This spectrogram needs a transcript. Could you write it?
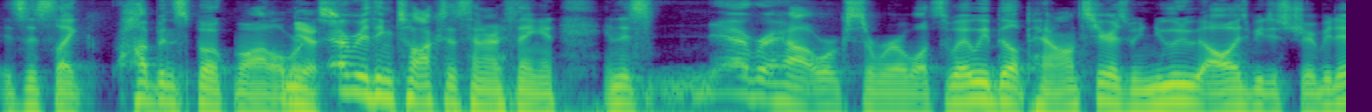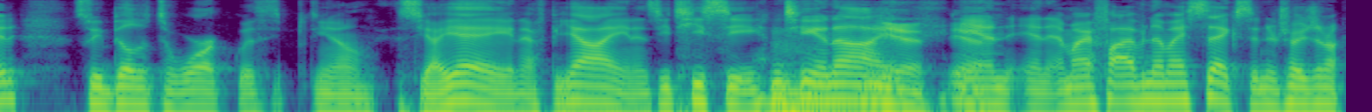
it's this like hub and spoke model where Yes. everything talks to center thing, and, and it's never how it works in the real world. It's the way we built Palantir is we knew it would always be distributed, so we built it to work with you know CIA and FBI and ZTC and DNI Mm-hmm. Yeah, yeah. and and MI5 and MI6 and Attorney General.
